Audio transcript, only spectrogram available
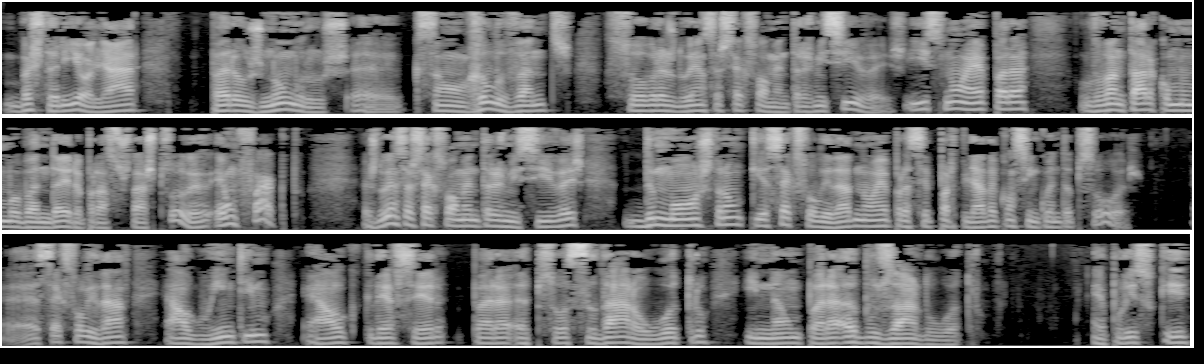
Bastaria olhar para os números uh, que são relevantes sobre as doenças sexualmente transmissíveis. E isso não é para levantar como uma bandeira para assustar as pessoas, é um facto. As doenças sexualmente transmissíveis demonstram que a sexualidade não é para ser partilhada com 50 pessoas. A sexualidade é algo íntimo, é algo que deve ser para a pessoa se dar ao outro e não para abusar do outro. É por isso que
